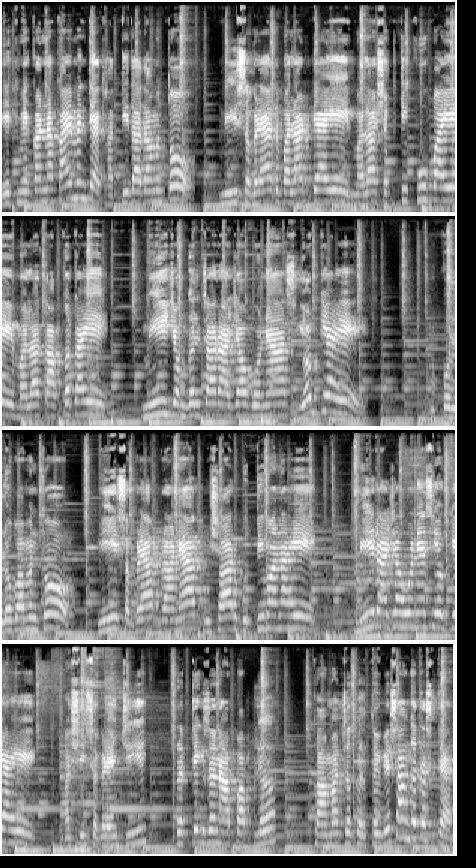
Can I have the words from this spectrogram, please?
एकमेकांना काय म्हणतात हत्ती दादा म्हणतो मी सगळ्यात बलाढ्य आहे. मला शक्ती खूप आहे. मला ताकद आहे. मी जंगलचा राजा होण्यास योग्य आहे. कोल्लोबा म्हणतो मी सगळ्या प्राण्यात हुशार बुद्धिमान आहे. मी राजा होण्यास योग्य आहे. अशी सगळ्यांची प्रत्येक जण आपापलं कामाचं कर्तव्य सांगत असतात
